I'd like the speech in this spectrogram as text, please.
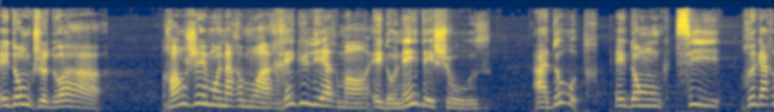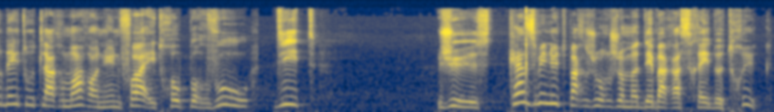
Et donc je dois ranger mon armoire régulièrement et donner des choses à d'autres. Et donc, si regarder toute l'armoire en une fois est trop pour vous, dites juste 15 minutes par jour, je me débarrasserai de trucs.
